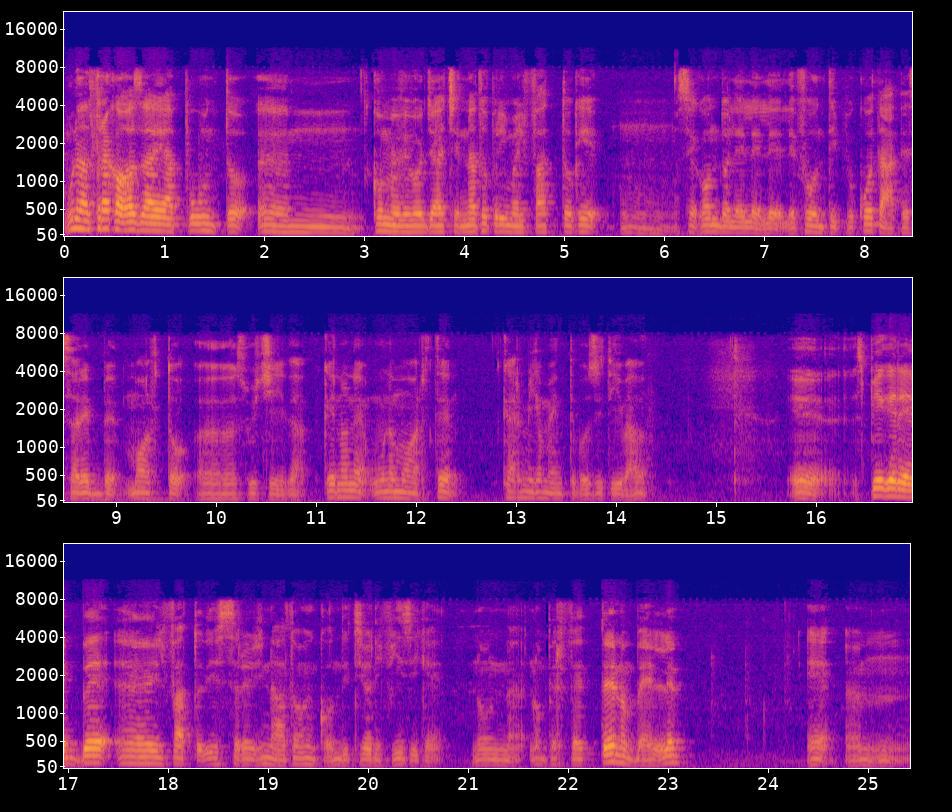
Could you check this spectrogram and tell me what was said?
Un'altra cosa è appunto, ehm, come avevo già accennato prima, il fatto che mm, secondo le, le- le- fonti più quotate sarebbe morto eh, suicida, che non è una morte karmicamente positiva. E spiegherebbe eh, il fatto di essere rinato in condizioni fisiche non, non perfette, non belle e um,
